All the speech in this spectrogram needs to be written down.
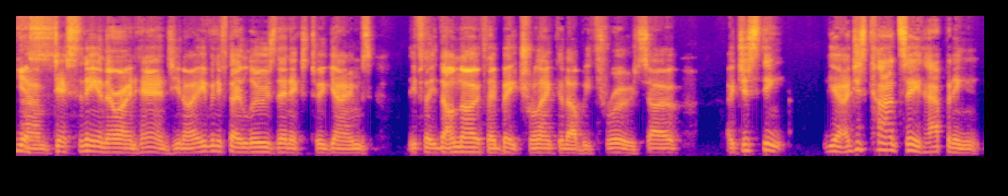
yes, um, destiny in their own hands. You know, even if they lose their next two games, if they they'll know if they beat Sri Lanka, they'll be through. So I just think, yeah, I just can't see it happening.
